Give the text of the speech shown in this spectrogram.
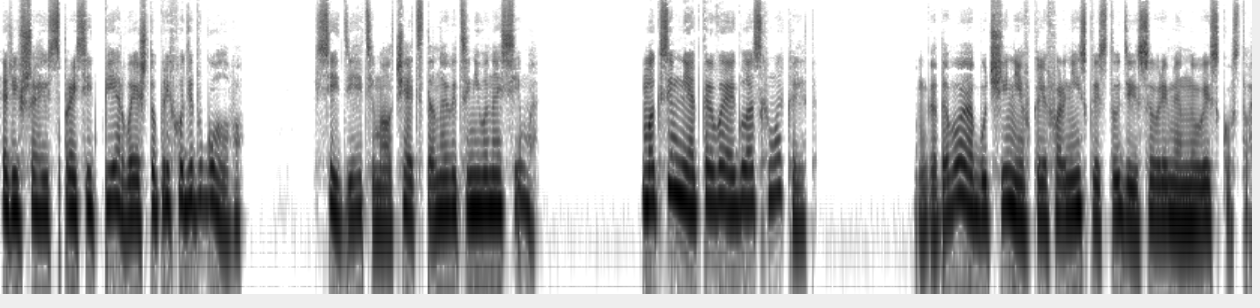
Решаюсь спросить первое, что приходит в голову. Сидеть и молчать становится невыносимо. Максим, не открывая глаз, хмыкает. Годовое обучение в Калифорнийской студии современного искусства.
